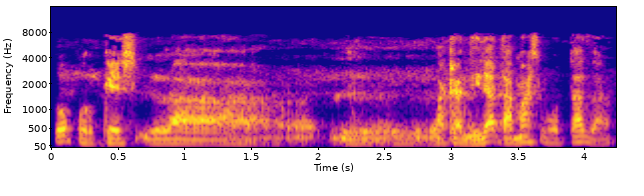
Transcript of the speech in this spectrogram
porque es la, la candidata más votada,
